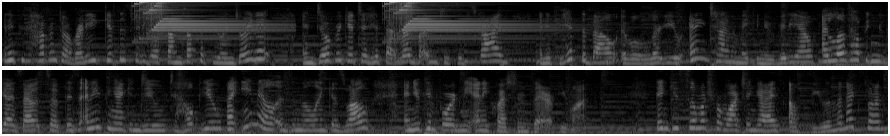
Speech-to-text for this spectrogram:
And if you haven't already, give this video a thumbs up if you enjoyed it. And don't forget to hit that red button to subscribe. And if you hit the bell, it will alert you anytime I make a new video. I love helping you guys out, so if there's anything I can do to help you, my email is in the link as well, and you can forward me any questions there if you want. Thank you so much for watching, guys. I'll see you in the next one.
